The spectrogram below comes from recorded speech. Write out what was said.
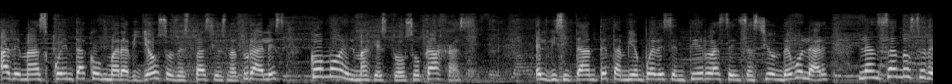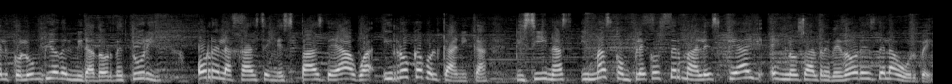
Además cuenta con maravillosos espacios naturales como el majestuoso Cajas. El visitante también puede sentir la sensación de volar lanzándose del columpio del Mirador de Turi o relajarse en spas de agua y roca volcánica, piscinas y más complejos termales que hay en los alrededores de la urbe.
